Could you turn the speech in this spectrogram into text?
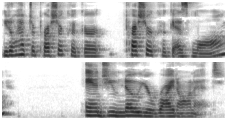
you don't have to pressure cooker pressure cook as long and you know you're right on it.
